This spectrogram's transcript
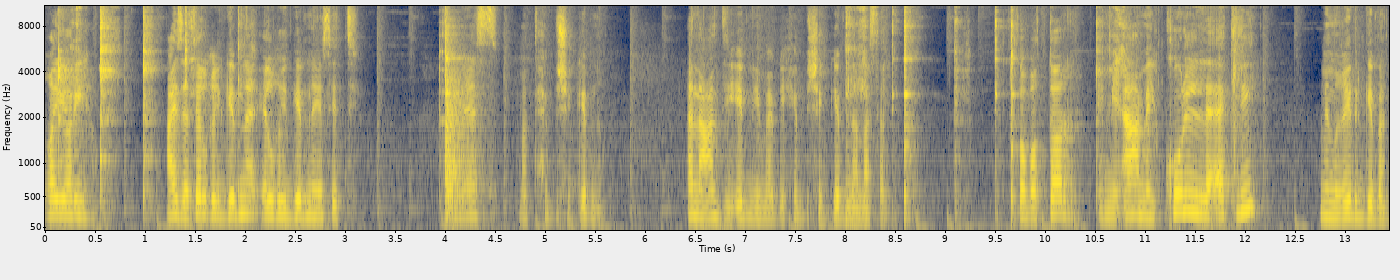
غيريها. عايزة تلغي الجبنة الغي الجبنة يا ستي. في ناس ما بتحبش الجبنة. أنا عندي ابني ما بيحبش الجبنة مثلا. فبضطر إني أعمل كل أكلي من غير جبن.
